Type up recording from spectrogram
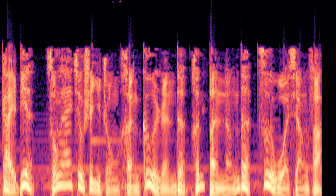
改变从来就是一种很个人的、很本能的自我想法，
